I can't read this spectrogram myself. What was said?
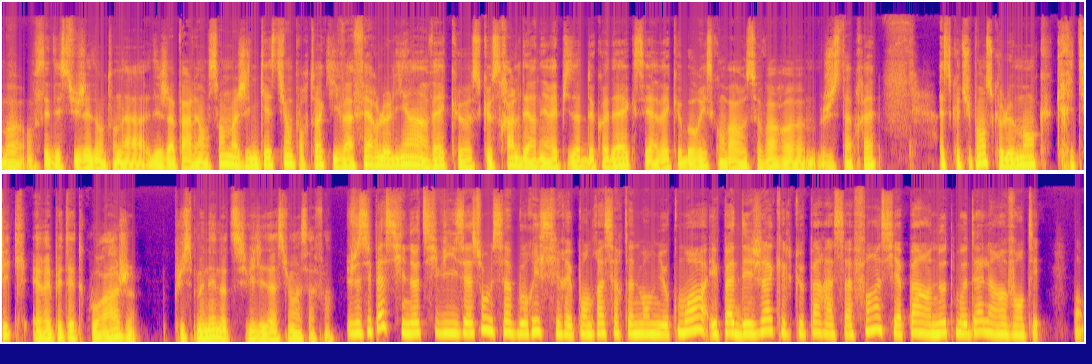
Bon, c'est des sujets dont on a déjà parlé ensemble. Moi, j'ai une question pour toi qui va faire le lien avec euh, ce que sera le dernier épisode de Codex et avec Boris qu'on va recevoir euh, juste après. Est-ce que tu penses que le manque critique et répété de courage puisse mener notre civilisation à sa fin? Je ne sais pas si notre civilisation, mais ça, Boris y répondra certainement mieux que moi, et pas déjà quelque part à sa fin s'il n'y a pas un autre modèle à inventer. Bon.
